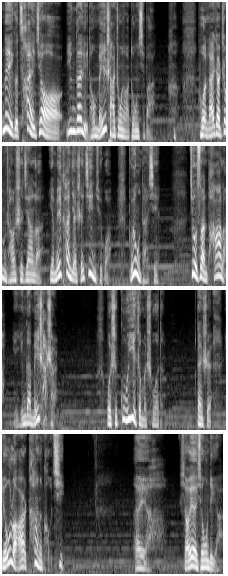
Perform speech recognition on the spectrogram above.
那个菜窖应该里头没啥重要东西吧？哼 我来这这么长时间了，也没看见谁进去过，不用担心。”就算塌了，也应该没啥事儿。我是故意这么说的，但是刘老二叹了口气：“哎呀，小叶兄弟呀，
